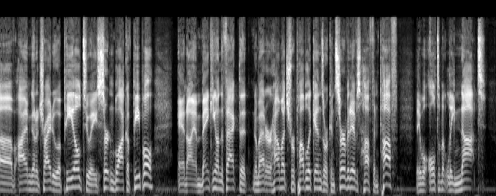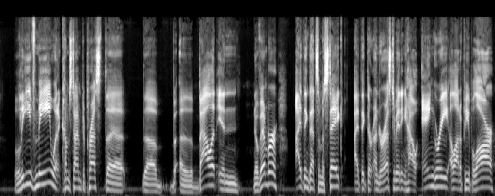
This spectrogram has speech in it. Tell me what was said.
of i'm going to try to appeal to a certain block of people and i am banking on the fact that no matter how much republicans or conservatives huff and puff they will ultimately not leave me when it comes time to press the the, uh, the ballot in November. I think that's a mistake. I think they're underestimating how angry a lot of people are.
